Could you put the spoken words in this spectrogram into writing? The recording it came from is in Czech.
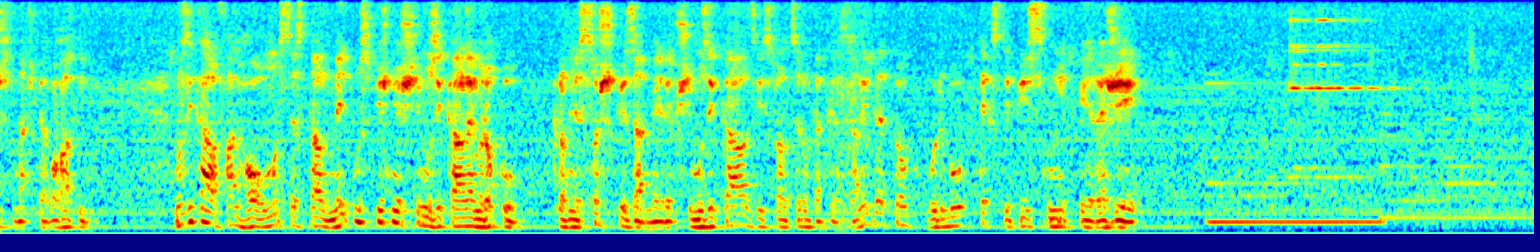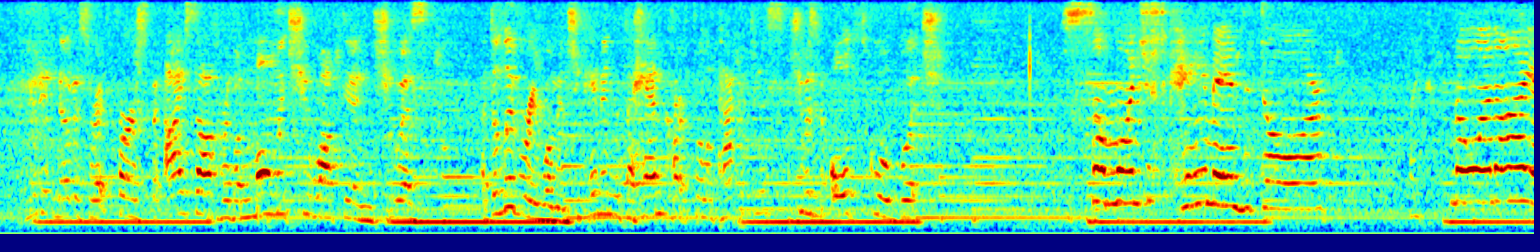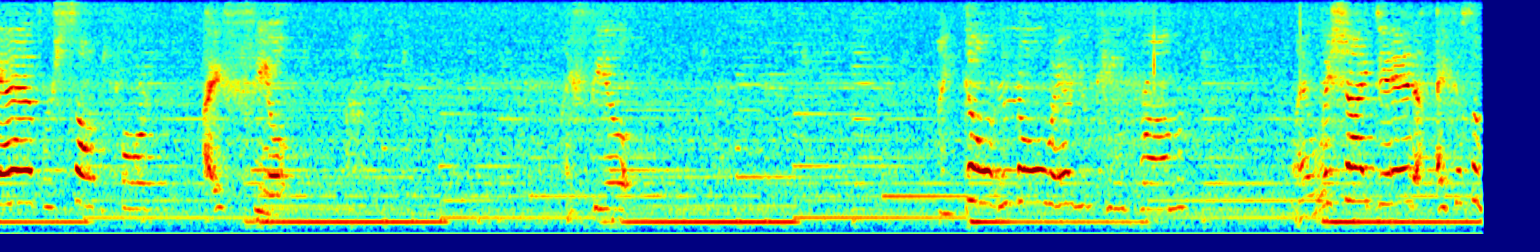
už značka bohatý. Muzikál Fun Home se stal nejúspěšnějším muzikálem roku. Kromě sošky za nejlepší muzikál získal cenu také za libretto, hudbu, texty písní i režii. her at first, but I saw her the moment she walked in. She was a delivery woman. She came in with a handcart full of packages. She was an old school butch. Someone just came in.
